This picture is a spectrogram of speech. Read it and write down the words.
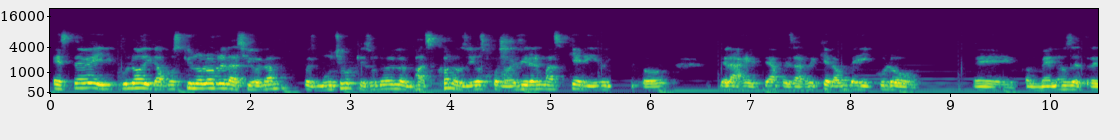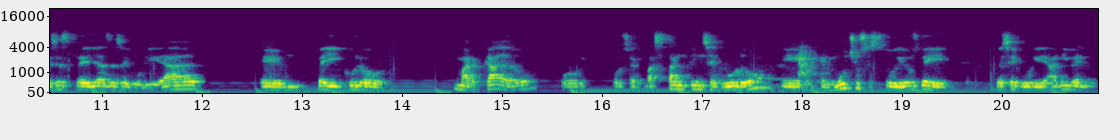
este vehículo, digamos que uno lo relaciona pues mucho porque es uno de los más conocidos, por no decir el más querido y todo de la gente, a pesar de que era un vehículo eh, con menos de tres estrellas de seguridad, eh, un vehículo marcado por, por ser bastante inseguro eh, en muchos estudios de, de, seguridad a nivel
